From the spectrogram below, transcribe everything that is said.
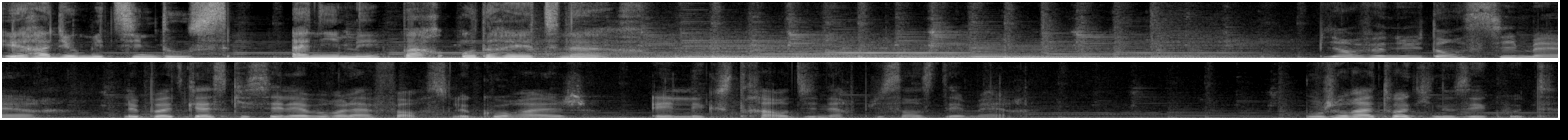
et Radio Médecine Douce, animé par Audrey Etner. Bienvenue dans Mères, le podcast qui célèbre la force, le courage et l'extraordinaire puissance des mères. Bonjour à toi qui nous écoutes,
